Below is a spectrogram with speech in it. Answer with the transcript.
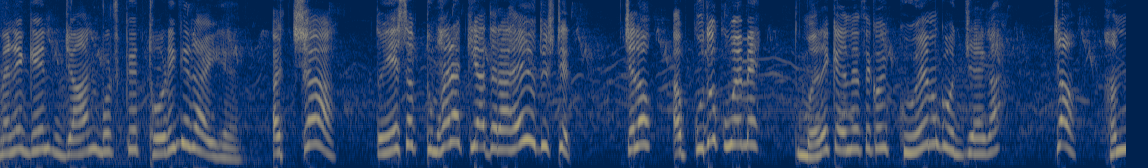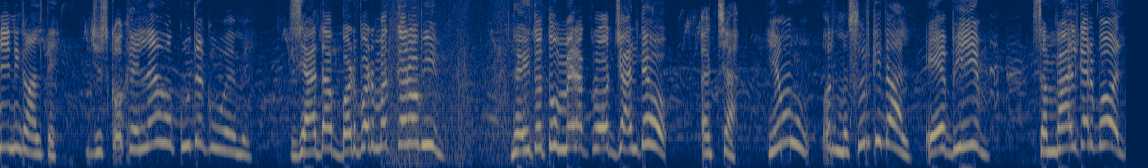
मैंने गेंद जानबूझ के थोड़ी गिराई है। अच्छा तो ये सब तुम्हारा किया धरा है युधिष्ठिर। चलो अब कूदो कुएँ में। तुम्हारे कहने से कोई कुएँ में कूद जाएगा? जाओ हम नहीं निकालते। जिसको खेलना है वो कूदे कुएँ में। ज़्यादा बड़बड़ मत करो भीम। नहीं तो तुम मेरा क्रोध जानते हो। अच्छा ये मुँह और मसूर की दाल। ए भीम संभाल कर बोल।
